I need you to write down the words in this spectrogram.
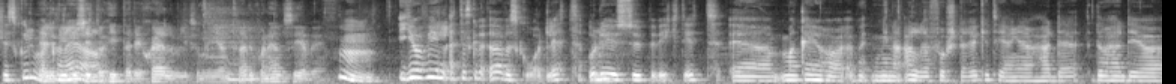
Det skulle man eller kunna vill du göra. sitta och hitta det själv liksom, i en Mm. traditionell CV? Hmm. Jag vill att det ska vara överskådligt och det är ju Mm. superviktigt. Eh, Man kan ju ha, mina allra första rekryteringar jag hade, då hade jag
